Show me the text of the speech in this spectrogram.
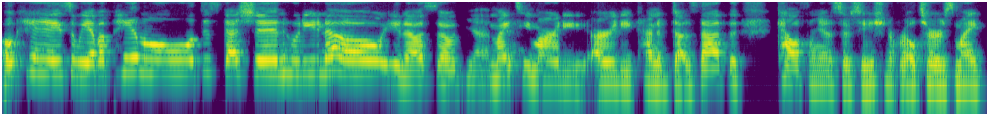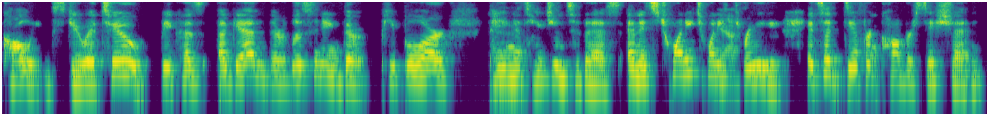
okay so we have a panel discussion who do you know? You know so yeah. my team already already kind of does that. The california association of realtors my colleagues do it too because again they're listening their people are paying attention to this and it's 2023 yeah. it's a different conversation.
